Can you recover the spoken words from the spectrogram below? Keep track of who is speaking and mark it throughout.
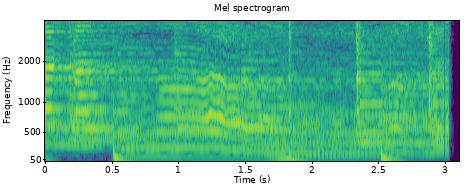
Speaker 1: Tuhan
